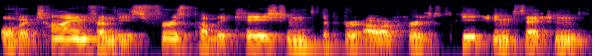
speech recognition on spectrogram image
over time, from these first publications, the, our first teaching sessions,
